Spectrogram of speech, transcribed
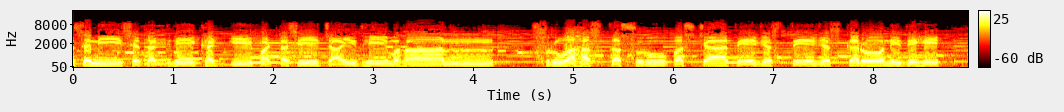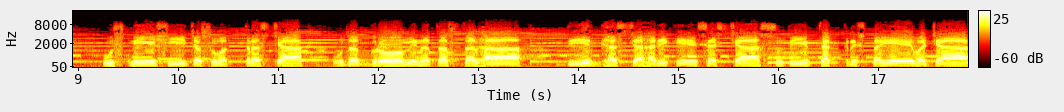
असनी शतघ्ने खड्गी पट्टसी चायुधी महान् स्रुवहस्तस्वरूपश्च तेजस्तेजस्करो निधिः। उष्णीषी च सुवक्त्रश्च उदग्रो विनतस्तथा। दीर्घश्च हरिकेशश्च सुतीर्थकृष्ण एव च।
